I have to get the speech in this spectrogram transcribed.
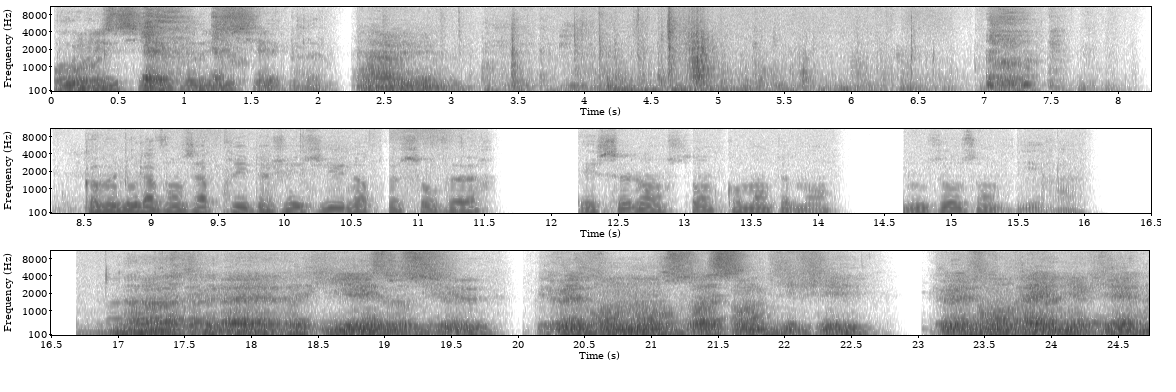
pour les siècles des siècles. Amen. Comme nous l'avons appris de Jésus notre Sauveur, et selon son commandement, nous osons dire Notre Père qui es aux cieux, que ton nom soit sanctifié, que ton règne vienne,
